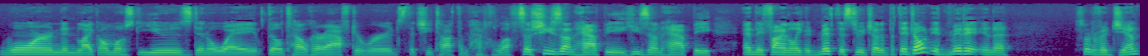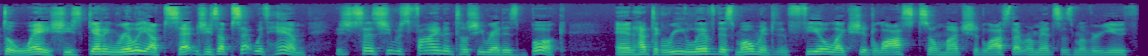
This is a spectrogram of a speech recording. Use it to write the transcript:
worn and like almost used in a way. They'll tell her afterwards that she taught them how to love. So she's unhappy, he's unhappy, and they finally admit this to each other, but they don't admit it in a sort of a gentle way. She's getting really upset, and she's upset with him. She says she was fine until she read his book and had to relive this moment and feel like she'd lost so much, she'd lost that romanticism of her youth,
